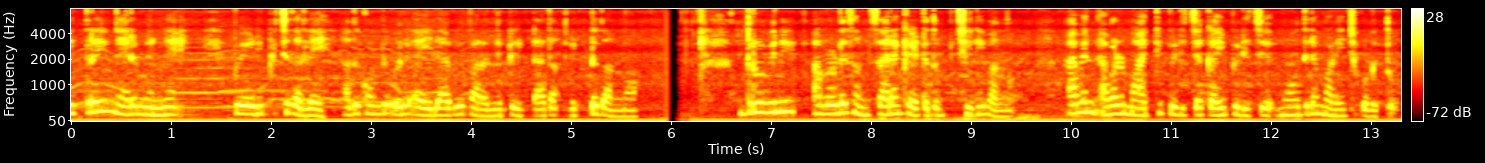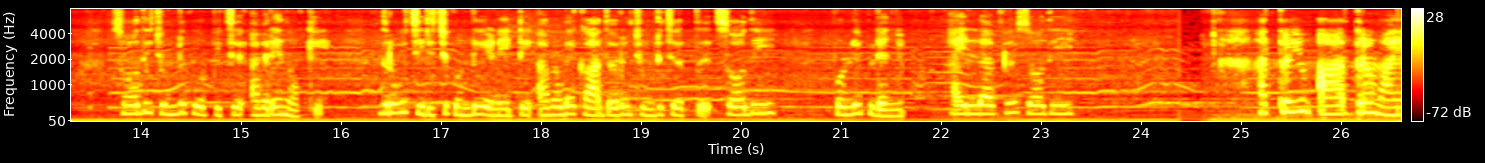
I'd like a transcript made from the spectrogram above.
ഇത്രയും നേരം എന്നെ പേടിപ്പിച്ചതല്ലേ? അതുകൊണ്ട് ഒരു ഐ ലവ് യു പറഞ്ഞിട്ട് ഇട്ടാ ഇട്ട് തന്നോ? ധ്രുവിന് അവളുടെ സംസാരം കേട്ടതും ചിരി വന്നു. അവൻ അവൾ മാറ്റി പിടിച്ച കൈ പിടിച്ച് മോതിരം അണിയിച്ചു കൊടുത്തു. സ്വാതി ചുണ്ടു കൂർപ്പിച്ച് അവരെ നോക്കി. ധ്രുവ് ചിരിച്ചുകൊണ്ട് എണീറ്റ് അവളുടെ കാതോരം ചുണ്ടു ചേർത്ത് സ്വാതി പൊള്ളിപ്പിടഞ്ഞു ഐ ലവ് യു സ്വാതി. അത്രയും ആർദ്രമായ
